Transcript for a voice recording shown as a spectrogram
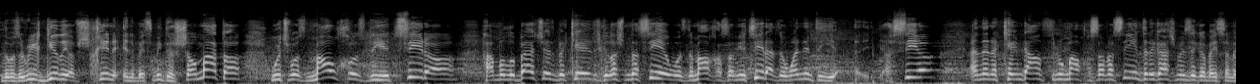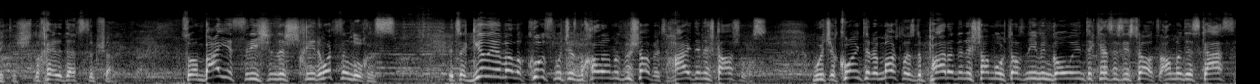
There was a real gili of Shechina in the Beis HaMikdash, Shalmata, which was Malchus the Yitzira, Hamalubeshes, Kadashim Dasiya, was the Malchus of Yitzira, as it went into Asiya, and then it came down through Malchus of Asiya into the Gashmi Zika Beis HaMikdash. That's the Pshat. So in Bayis Rishon, the Shechina, what's the Luchas? It's a Gilead of Elakus, which is B'chalam B'shav. It's higher than Ishtashalos. Which, according to the Mashal, is the part of the Neshama which doesn't even go into Kesas Yisrael. It's Alma Diskasi.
